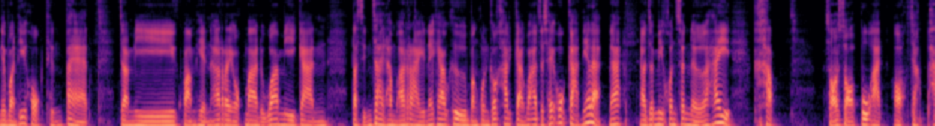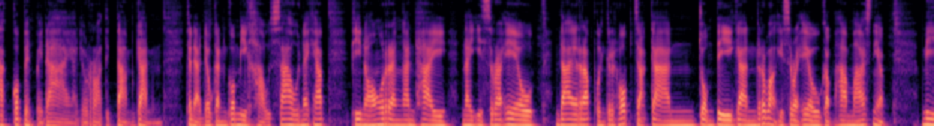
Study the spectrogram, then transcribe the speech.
ในวันที่6ถึง8จะมีความเห็นอะไรออกมาหรือว่ามีการตัดสินใจทำอะไรนะครับ คือบางคนก็คาดการณ์ว่าอาจจะใช้โอกาสนี้แหละนะอาจจะมีคนเสนอให้ขับ สสปูอัดออกจากพักก็เป็นไปได้เดี๋ยวรอติดตามกัน ขณะเดียวกันก็มีข่าวเศร้านะครับ พี่น้องแรงงานไทยในอิสราเอล ได้รับผลกระทบจากการโจมตีกันระหว่างอิสราเอลกับฮามาสเนี่ยมี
